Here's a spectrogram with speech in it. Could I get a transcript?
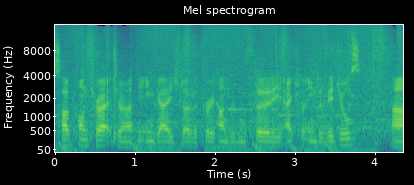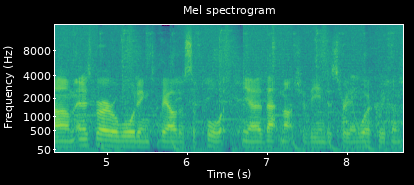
subcontractor and I think engaged over 330 actual individuals. Um, and it's very rewarding to be able to support you know, that much of the industry and work with them.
